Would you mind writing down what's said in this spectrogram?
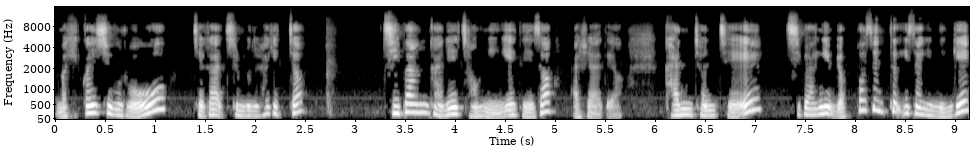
아마 객관식으로 제가 질문을 하겠죠? 지방간의 정의에 대해서 아셔야 돼요. 간 전체에 지방이 몇 퍼센트 이상 있는 게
